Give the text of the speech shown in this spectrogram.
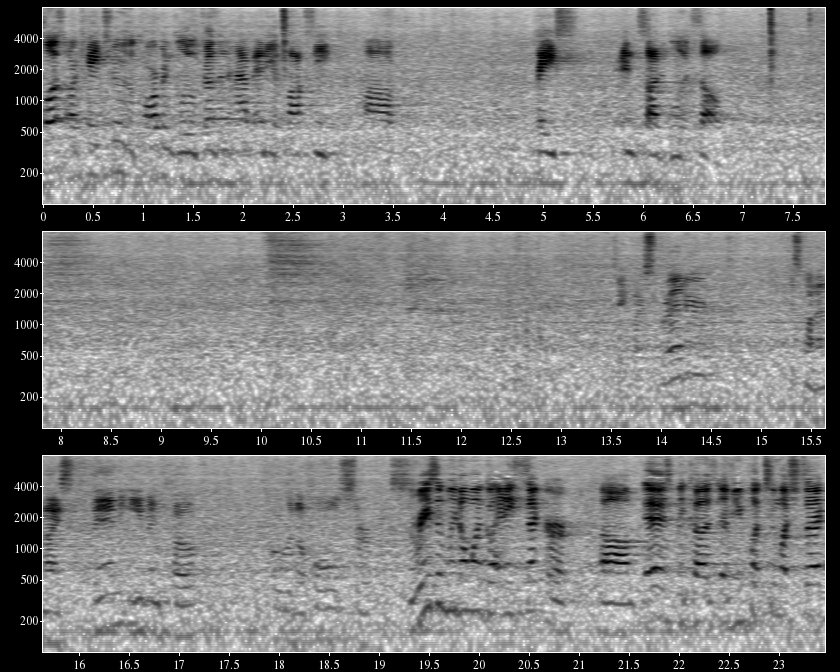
Plus our K2, the carbon glue, doesn't have any epoxy uh, base inside the glue itself. Spreader. Just want a nice thin, even coat over the whole surface. The reason we don't want to go any thicker um, is because if you put too much thick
